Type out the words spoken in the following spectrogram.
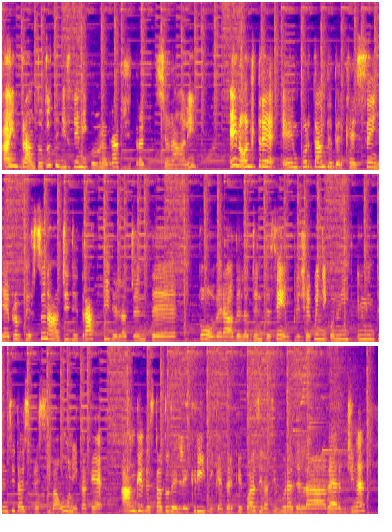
ha infranto tutti gli schemi iconografici tradizionali e inoltre è importante perché segna ai propri personaggi dei tratti della gente povera, della gente semplice, quindi con un'intensità espressiva unica che ha anche destato delle critiche, perché quasi la figura della Vergine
